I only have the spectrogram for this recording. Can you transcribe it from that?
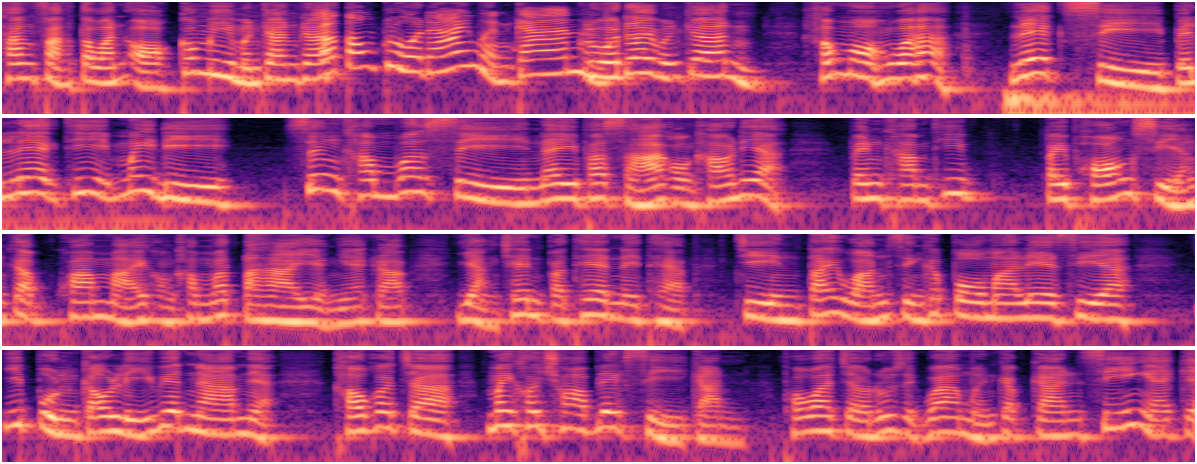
ทางฝั่งตะวันออกก็มีเหมือนกันครับก็ต้องกลัวได้เหมือนกัน กลัวได้เหมือนกัน เขามองว่าเลข 4 เป็นเลขที่ไม่ดี ซึ่งคำว่า 4 ในภาษาของเขาเนี่ยเป็นคำที่ ไปพ้องเสียงกับความหมายของคำว่าตายอย่างเงี้ยครับ อย่างเช่นประเทศในแถบจีนไต้หวันสิงคโปร์มาเลเซีย ญี่ปุ่นเกาหลีเวียดนามเนี่ยเขาก็จะไม่ค่อยชอบเลข 4 กัน เพราะว่าจะรู้สึกว่าเหมือนกับการซีแงแก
